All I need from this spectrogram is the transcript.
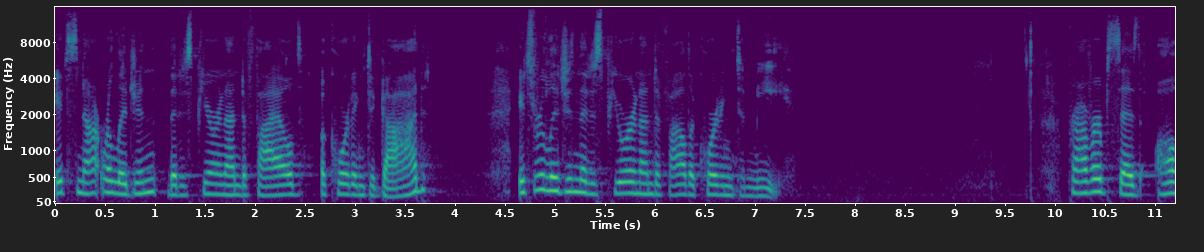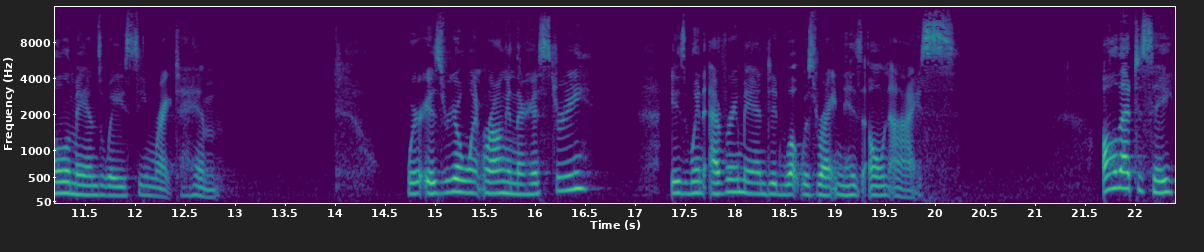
it's not religion that is pure and undefiled according to God. It's religion that is pure and undefiled according to me. Proverbs says, All a man's ways seem right to him. Where Israel went wrong in their history is when every man did what was right in his own eyes. All that to say,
